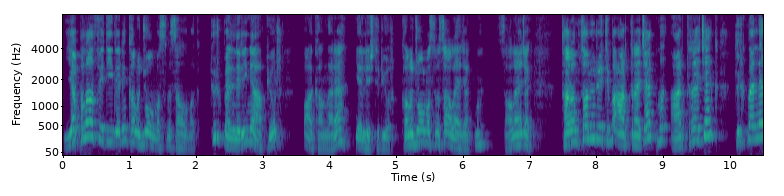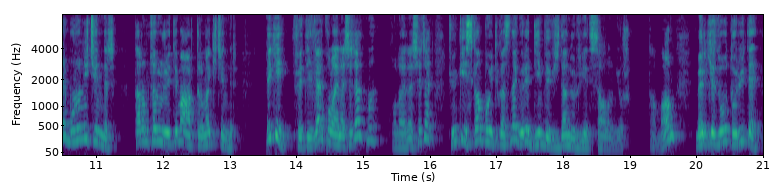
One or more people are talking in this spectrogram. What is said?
Yapılan fetihlerin kalıcı olmasını sağlamak. Türkmenleri ne yapıyor? Balkanlara yerleştiriyor. Kalıcı olmasını sağlayacak mı? Sağlayacak. Tarımsal üretimi artıracak mı? Artıracak. Türkmenler bunun içindir. Tarımsal üretimi arttırmak içindir. Peki fetihler kolaylaşacak mı? Kolaylaşacak. Çünkü İskan politikasına göre din ve vicdan hürriyeti sağlanıyor. Tamam. Merkezi otorite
